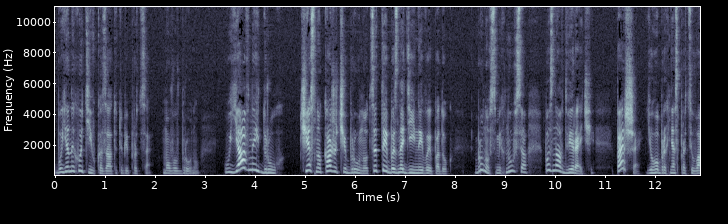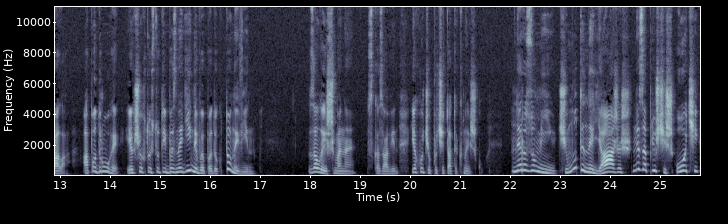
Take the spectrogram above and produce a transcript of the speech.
Бо я не хотів казати тобі про це, мовив Бруно. Уявний друг. Чесно кажучи, Бруно, це ти безнадійний випадок. Бруно всміхнувся, бо знав дві речі. Перше, його брехня спрацювала, а по-друге, якщо хтось тут і безнадійний випадок, то не він. Залиш мене, сказав він, я хочу почитати книжку. Не розумію, чому ти не ляжеш, не заплющиш очі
